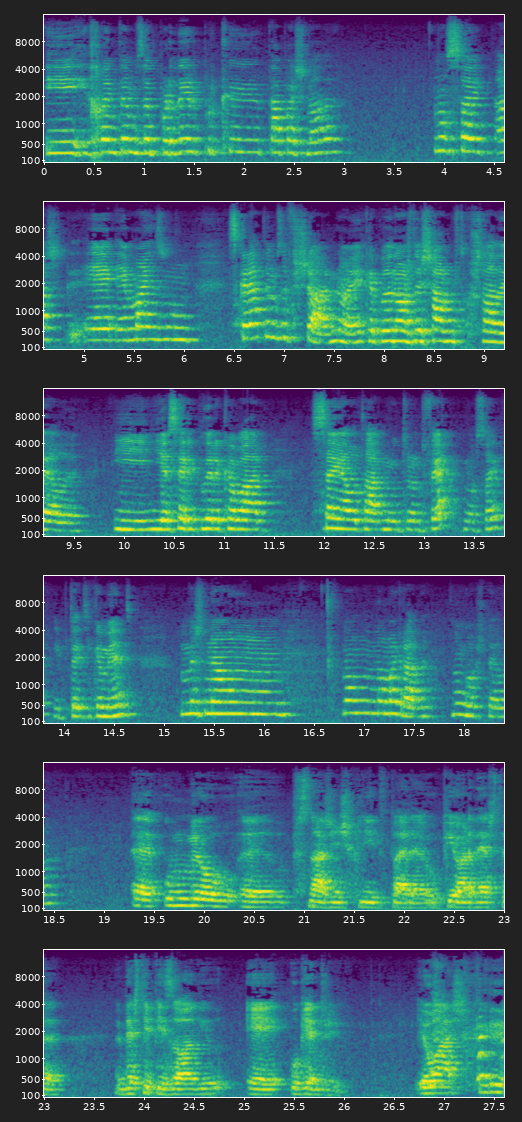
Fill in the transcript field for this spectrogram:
E, e de repente estamos a perder porque está apaixonada não sei, acho que é, é mais um. Se calhar estamos a fechar, não é? Que é para nós deixarmos de gostar dela e, e a série poder acabar sem ela estar no trono de ferro, não sei, hipoteticamente, mas não. não, não me agrada, não gosto dela. Uh, o meu uh, personagem escolhido para o pior desta, deste episódio é o Gendry. Eu acho que.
